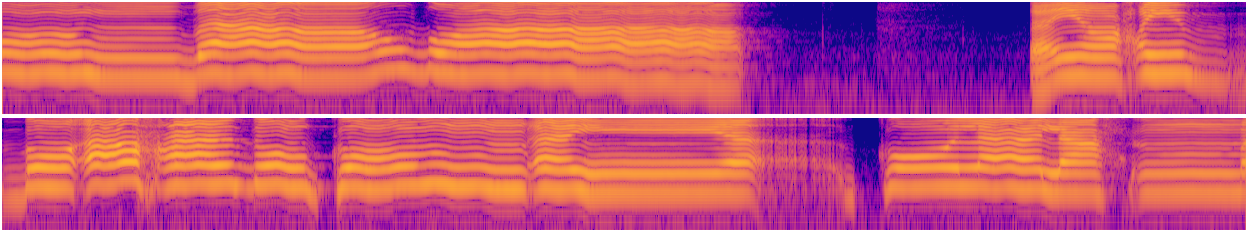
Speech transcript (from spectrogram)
بعضكم بعضا أيحب أحدكم أن يأكل لحم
